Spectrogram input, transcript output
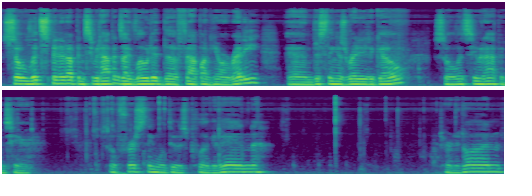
So let's spin it up and see what happens. I loaded the FAP on here already and this thing is ready to go. So let's see what happens here. So first thing we'll do is plug it in, turn it on.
